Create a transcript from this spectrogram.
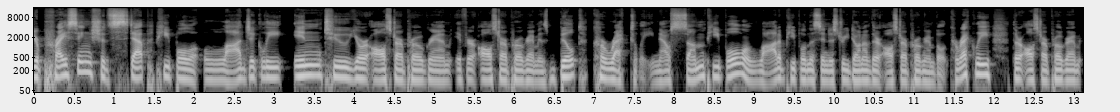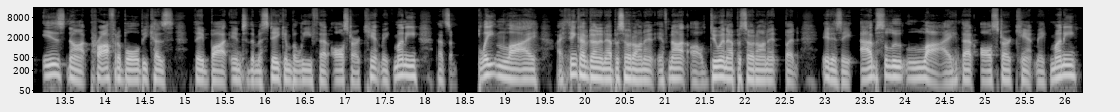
your pricing should step people logically into your all star program if your all star program is built correctly. Now, some people, a lot of people in this industry, don't have their all star program built correctly. Their all star program is not profitable because they bought into the mistaken belief that all star can't make money. That's a blatant lie. I think I've done an episode on it. If not, I'll do an episode on it, but it is a absolute lie that All Star can't make money.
